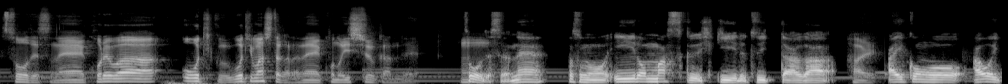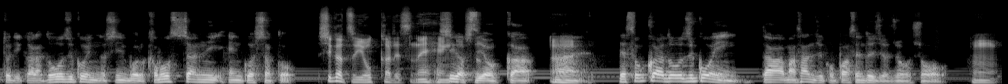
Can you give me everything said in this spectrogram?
そうですね。これは大きく動きましたからね。この一週間で。んそうで。すよね。その、イーロン・マスク率いるツイッターが、はい。アイコンを青い鳥から同時コインのシンボル、カボスちゃんに変更したと。4月4日ですね。4月4日。うんはい。で、そこから同時コインが、まあ、35%以上上昇。うん。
